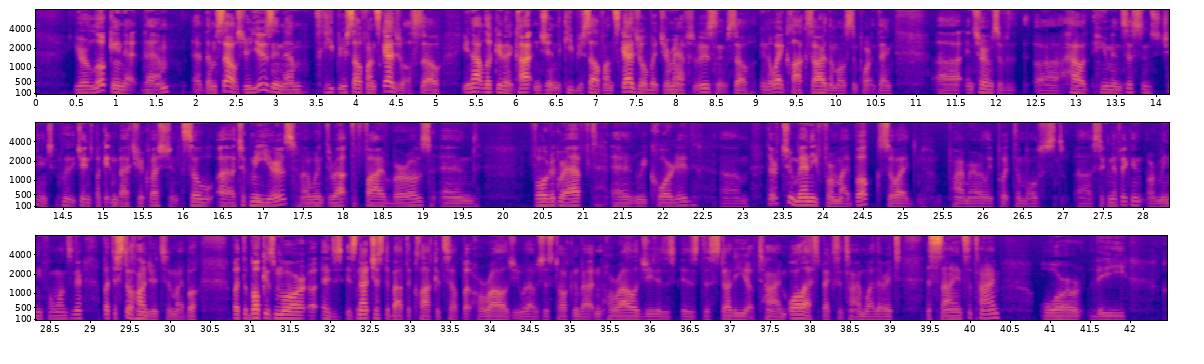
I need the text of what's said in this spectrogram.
you're looking at them, at themselves. You're using them to keep yourself on schedule. So you're not looking at a cotton gin to keep yourself on schedule, but you're mass producing them. So in a way, clocks are the most important thing uh, in terms of uh, how human existence changed, completely changed. But getting back to your question, so uh, it took me years. I went throughout the five boroughs and photographed and recorded. Um, there are too many for my book, so I primarily put the most uh, significant or meaningful ones in there. But there's still hundreds in my book. But the book is more, uh, it's, it's not just about the clock itself, but horology, what I was just talking about. And horology is, is the study of time, all aspects of time, whether it's the science of time or the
